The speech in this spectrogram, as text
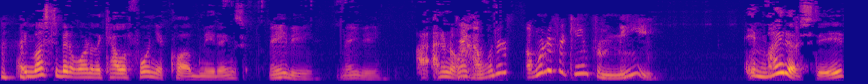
it must have been at one of the California club meetings. Maybe, maybe. I, I don't know. Dang, I wonder. If, I wonder if it came from me it might have, Steve.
